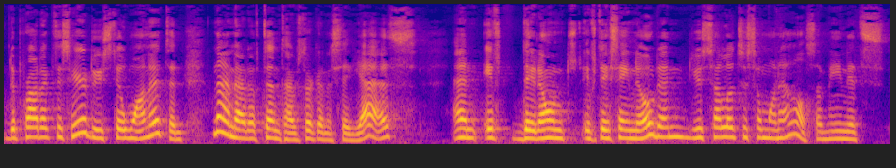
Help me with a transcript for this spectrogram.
the product is here. Do you still want it? And nine out of 10 times they're going to say yes. And if they don't, if they say no, then you sell it to someone else. I mean, it's,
